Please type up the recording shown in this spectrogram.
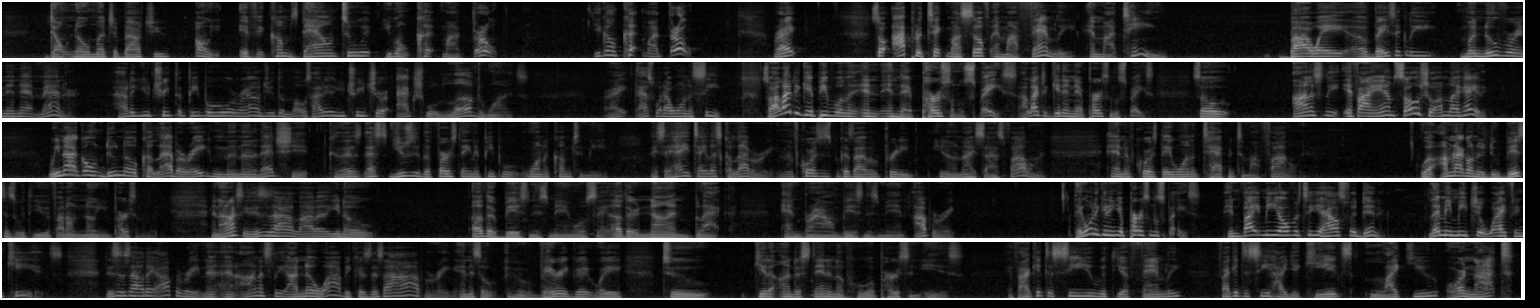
don't know much about you, oh, if it comes down to it, you're going to cut my throat. You're going to cut my throat. Right? So I protect myself and my family and my team by way of basically maneuvering in that manner. How do you treat the people who are around you the most? How do you treat your actual loved ones? Right? That's what I want to see. So I like to get people in, in, in their personal space. I like to get in their personal space. So honestly, if I am social, I'm like, hey, we not gonna do no collaborating and none of that shit because that's that's usually the first thing that people want to come to me. They say, "Hey, Tay, let's collaborate." And of course, it's because I have a pretty you know nice size following, and of course, they want to tap into my following. Well, I'm not to do business with you if I don't know you personally. And honestly, this is how a lot of you know other businessmen will say, other non-black and brown businessmen operate. They want to get in your personal space. Invite me over to your house for dinner. Let me meet your wife and kids. This is how they operate. And, honestly, I know why because that's how I operate. And it's a, a very good way to get an understanding of who a person is. If I get to see you with your family, if I get to see how your kids like you or not,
